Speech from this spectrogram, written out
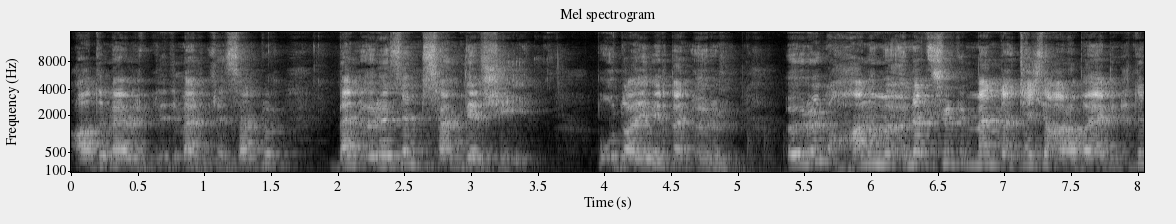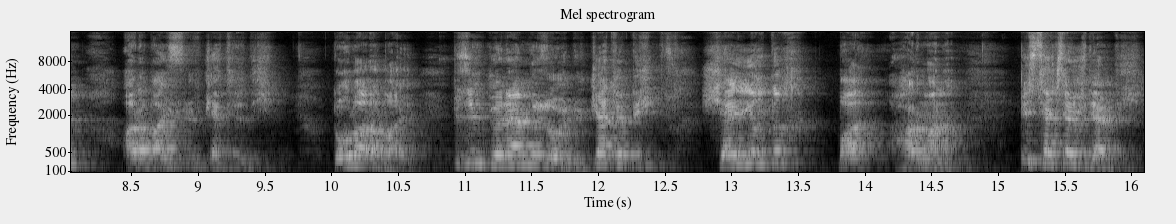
adı Mevlüt dedi Mevlüt sen dur. Ben öleceğim sen ver şeyi. Buğdayı ver ben ölüm. Ölün hanımı öne düşürdüm ben de keşke arabaya binirdim. Arabayı sürüp getirdik. Dolu arabayı. Bizim görevimiz oydu. Getirdik. Şey yığdık ba- harmana. Biz tekrar giderdik.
